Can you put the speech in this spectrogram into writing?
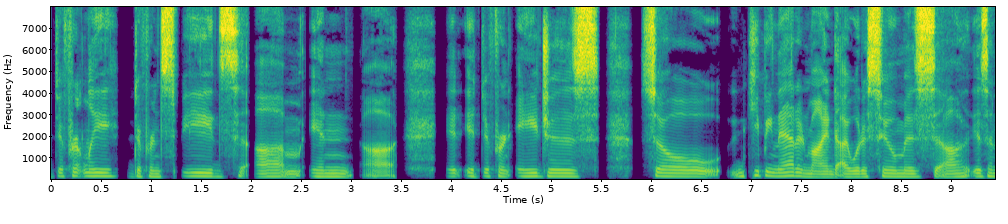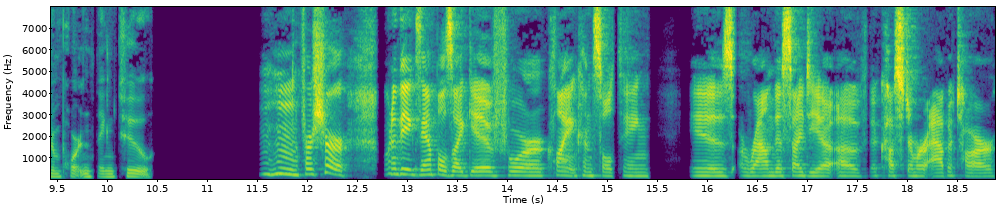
differently, different speeds, um, in uh, at, at, different ages. So keeping that in mind, I would assume is uh, is an important thing too. Mm-hmm, for sure. One of the examples I give for client consulting is around this idea of the customer avatar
